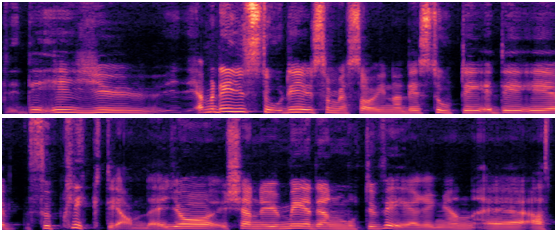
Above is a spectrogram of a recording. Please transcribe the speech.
det- är ju, ja men det är ju stort, det är som jag sa innan, det är stort, det, det är förpliktigande. Jag känner ju med den motiveringen eh, att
